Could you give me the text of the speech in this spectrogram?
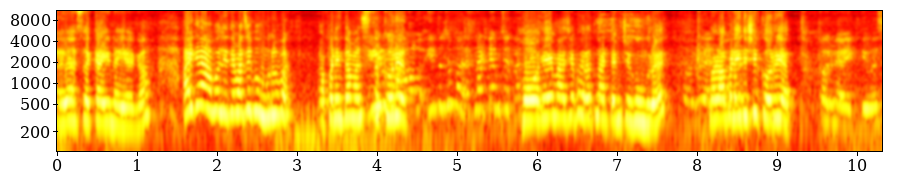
अरे असं काही नाही आहे ग. ऐक ना बोली ते माझे घुंगरू बघ. आपण एकदा मस्त करूयात. हे? हो माझे भरतनाट्यमचे घुंगरू आहेत. पण आपण एक दिवशी करूयात. करूया एक दिवस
